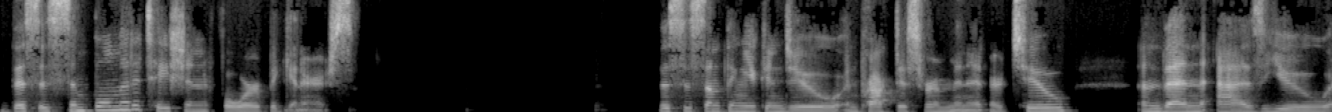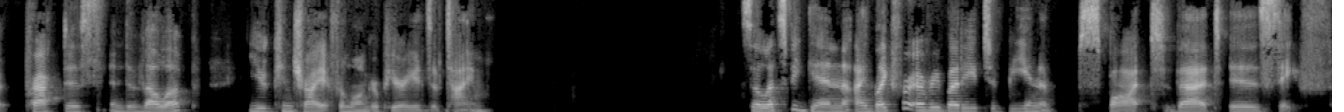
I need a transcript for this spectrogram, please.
this is simple meditation for beginners this is something you can do and practice for a minute or two. And then as you practice and develop, you can try it for longer periods of time. So let's begin. I'd like for everybody to be in a spot that is safe.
